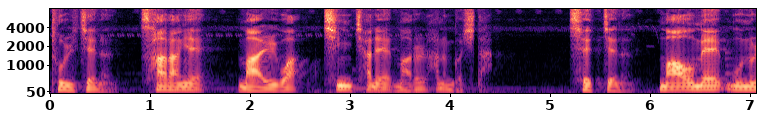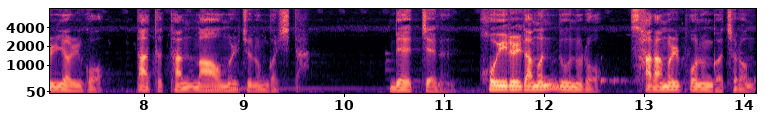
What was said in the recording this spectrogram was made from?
둘째는 사랑의 말과 칭찬의 말을 하는 것이다. 셋째는 마음의 문을 열고 따뜻한 마음을 주는 것이다. 넷째는 호의를 담은 눈으로 사람을 보는 것처럼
